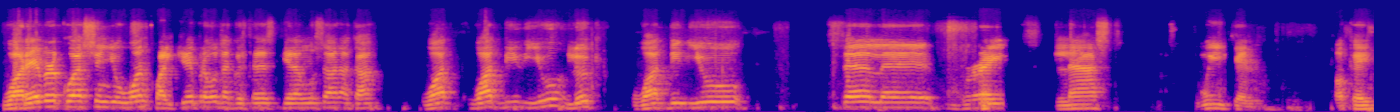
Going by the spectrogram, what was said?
Whatever question you want, cualquier pregunta que ustedes quieran usar acá, what, what did you, look, what did you celebrate last weekend? Okay.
